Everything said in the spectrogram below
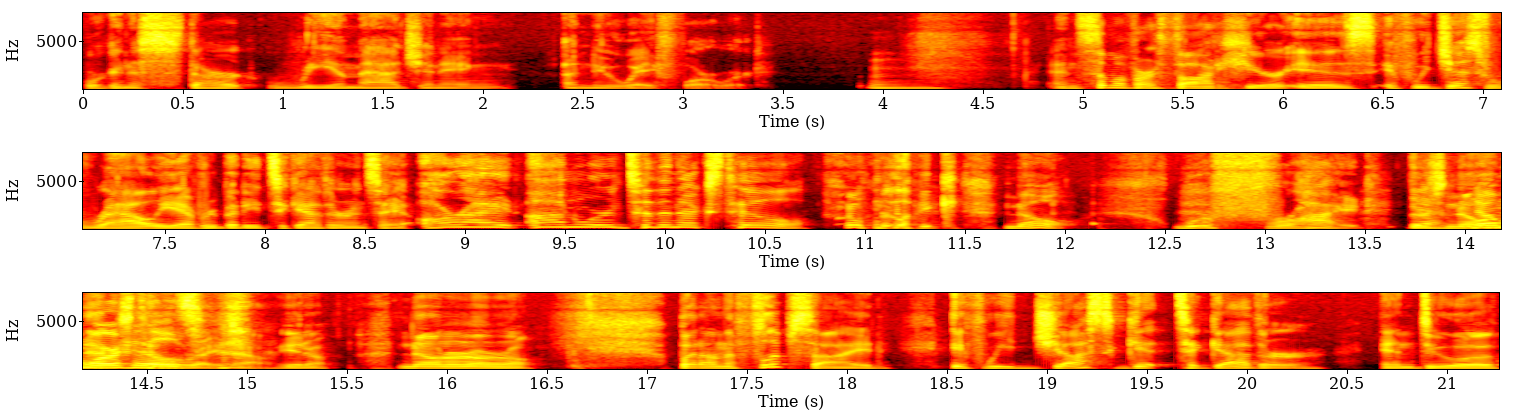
we're going to start reimagining a new way forward. Mm. And some of our thought here is if we just rally everybody together and say, all right, onward to the next hill. we're like, no, we're fried. There's Yeah, no, no more next hill hills. right now, you know? No, no, no, no. But on the flip side, if we just get together and do a,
